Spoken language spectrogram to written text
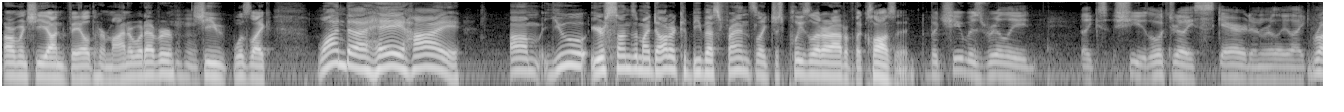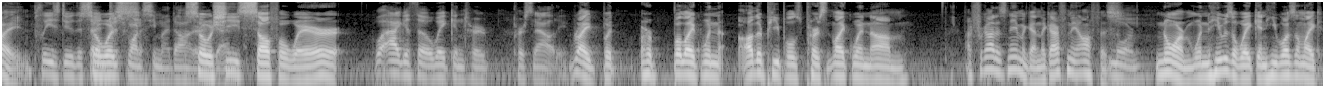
or when she unveiled her mind or whatever, Mm-hmm. she was like, "Wanda, hey, hi." Um, you, your sons and my daughter could be best friends. Like, just please let her out of the closet. but she was really like she looked really scared and really like Right. please do this. So I just want to see my daughter. So again." she self-aware well, Agatha awakened her personality. Right, but her but like when other people's person like when um I forgot his name again, the guy from the office. Norm. Norm, when he was awakened, he wasn't like,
